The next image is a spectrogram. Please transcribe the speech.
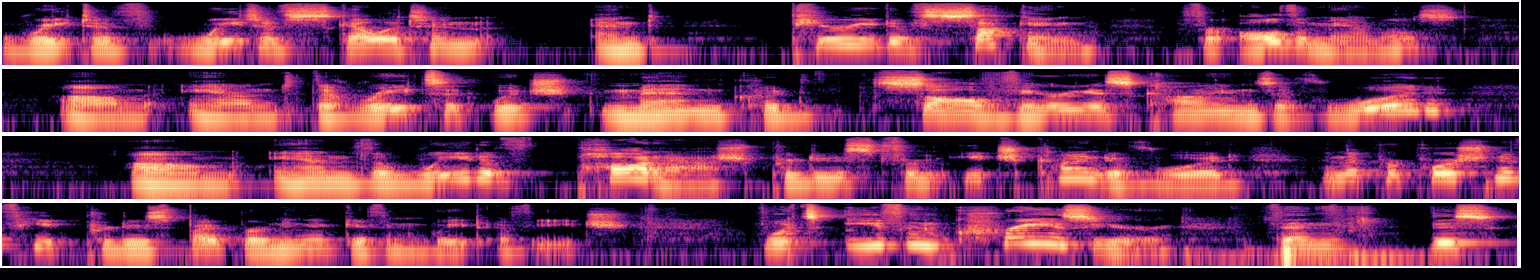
weight of weight of skeleton, and period of sucking for all the mammals, um, and the rates at which men could saw various kinds of wood, um, and the weight of potash produced from each kind of wood, and the proportion of heat produced by burning a given weight of each. What's even crazier than this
